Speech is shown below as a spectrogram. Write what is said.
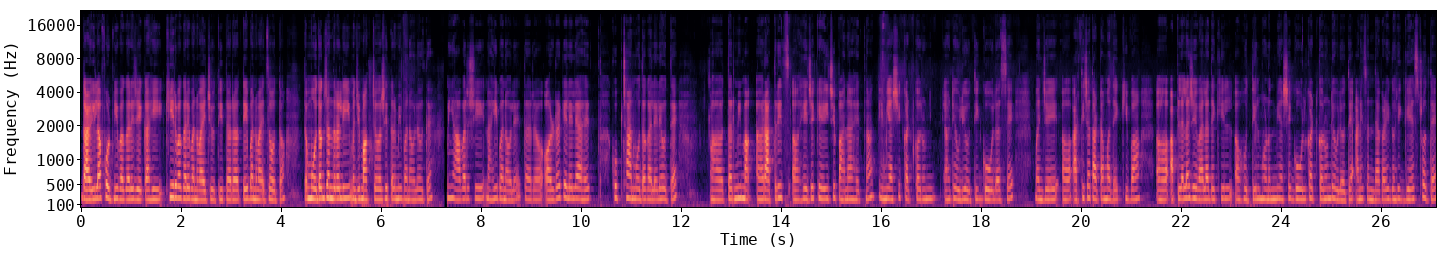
डाळीला फोडणी वगैरे जे काही खीर वगैरे बनवायची होती तर ते बनवायचं होतं. तर मोदक जनरली म्हणजे मागच्या वर्षी तर मी बनवले होते. मी यावर्षी नाही बनवले तर ऑर्डर केलेले आहेत. खूप छान मोदक आलेले होते. तर मी मा रात्रीच हे जे केळीची पानं आहेत ना ती मी अशी कट करून ठेवली होती गोल असे. म्हणजे आरतीच्या ताटामध्ये किंवा आपल्याला जेवायला देखील होतील म्हणून मी असे गोल कट करून ठेवले होते. आणि संध्याकाळी घरी गेस्ट होते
